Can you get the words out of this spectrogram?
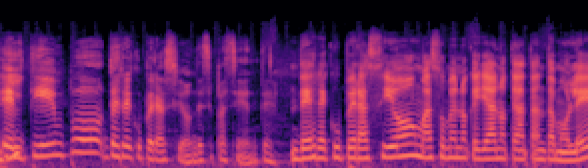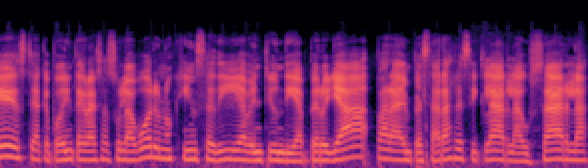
¿El tiempo de recuperación de ese paciente? De recuperación, más o menos que ya no tenga tanta molestia, que pueda integrarse a su labor, unos 15 días, 21 días, pero ya para empezar a reciclarla, a usarla,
